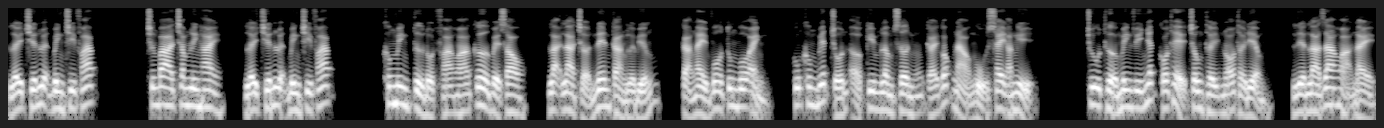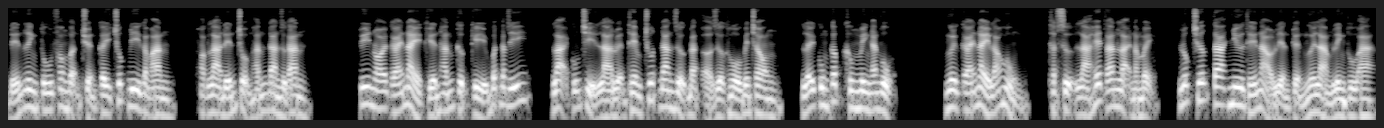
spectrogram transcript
lấy chiến luyện binh chi pháp. Chương ba trăm linh hai, lấy chiến luyện binh chi pháp. Không minh từ đột phá hóa cơ về sau, lại là trở nên càng lười biếng, cả ngày vô tung vô ảnh, cũng không biết trốn ở kim lâm sơn cái góc nào ngủ say ăn nghỉ. Chu thừa minh duy nhất có thể trông thấy nó thời điểm, liền là gia hỏa này đến linh tú phong vận chuyển cây trúc đi gặm ăn, hoặc là đến trộm hắn đan dược ăn. Tuy nói cái này khiến hắn cực kỳ bất đắc dĩ, lại cũng chỉ là luyện thêm chút đan dược đặt ở dược hồ bên trong, lấy cung cấp không minh ăn vụng. Người cái này lão hùng, thật sự là hết ăn lại nằm bệnh lúc trước ta như thế nào liền tuyển ngươi làm linh thú a?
